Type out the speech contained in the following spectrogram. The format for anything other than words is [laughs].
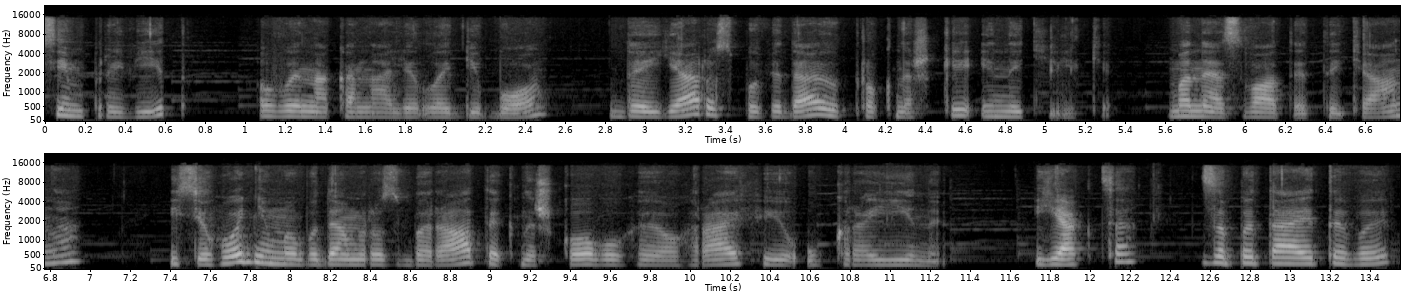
Всім привіт! Ви на каналі Леді Бо, де я розповідаю про книжки і не тільки. Мене звати Тетяна, і сьогодні ми будемо розбирати книжкову географію України. Як це? запитаєте ви?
